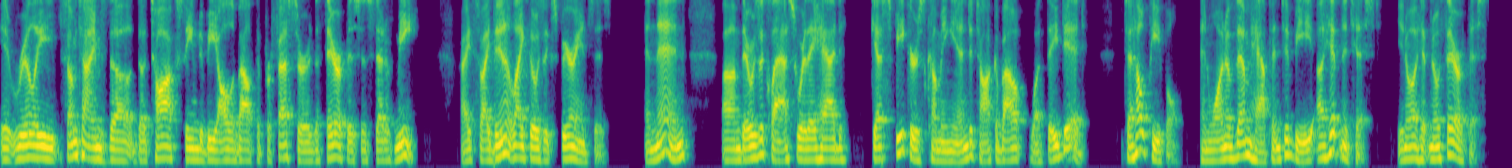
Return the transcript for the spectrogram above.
it really sometimes the the talks seemed to be all about the professor, the therapist, instead of me. Right. So I didn't like those experiences. And then um, there was a class where they had guest speakers coming in to talk about what they did. to help people. And one of them happened to be a hypnotist, you know, a hypnotherapist.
